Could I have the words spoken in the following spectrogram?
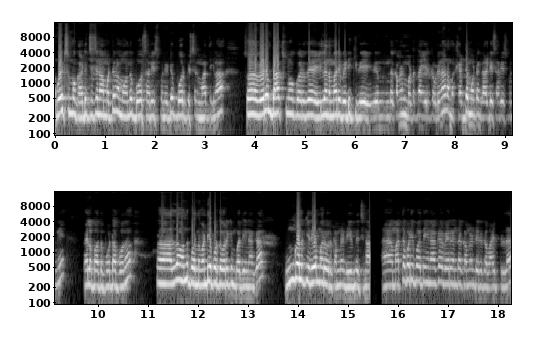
ஒயிட் ஸ்மோக் அடிச்சிச்சுன்னா மட்டும் நம்ம வந்து போர் சர்வீஸ் பண்ணிவிட்டு போர் பிஸ்டன் மாற்றிக்கலாம் ஸோ வெறும் பிளாக் ஸ்மோக் வருது இல்லை இந்த மாதிரி வெடிக்குது இது இந்த கம்ப்ளைண்ட் மட்டும் தான் இருக்குது அப்படின்னா நம்ம ஹெட்டை மட்டும் கழட்டி சர்வீஸ் பண்ணி வேலை பார்த்து போட்டால் போதும். அதுதான் வந்து இப்போ இந்த வண்டியை பொறுத்த வரைக்கும் பார்த்தீங்கன்னாக்கா உங்களுக்கு இதே மாதிரி ஒரு கம்ப்ளைண்ட் இருந்துச்சுன்னா மற்றபடி பார்த்தீங்கன்னாக்கா வேறு எந்த கம்ப்ளைண்ட் இருக்க வாய்ப்பு இல்லை.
